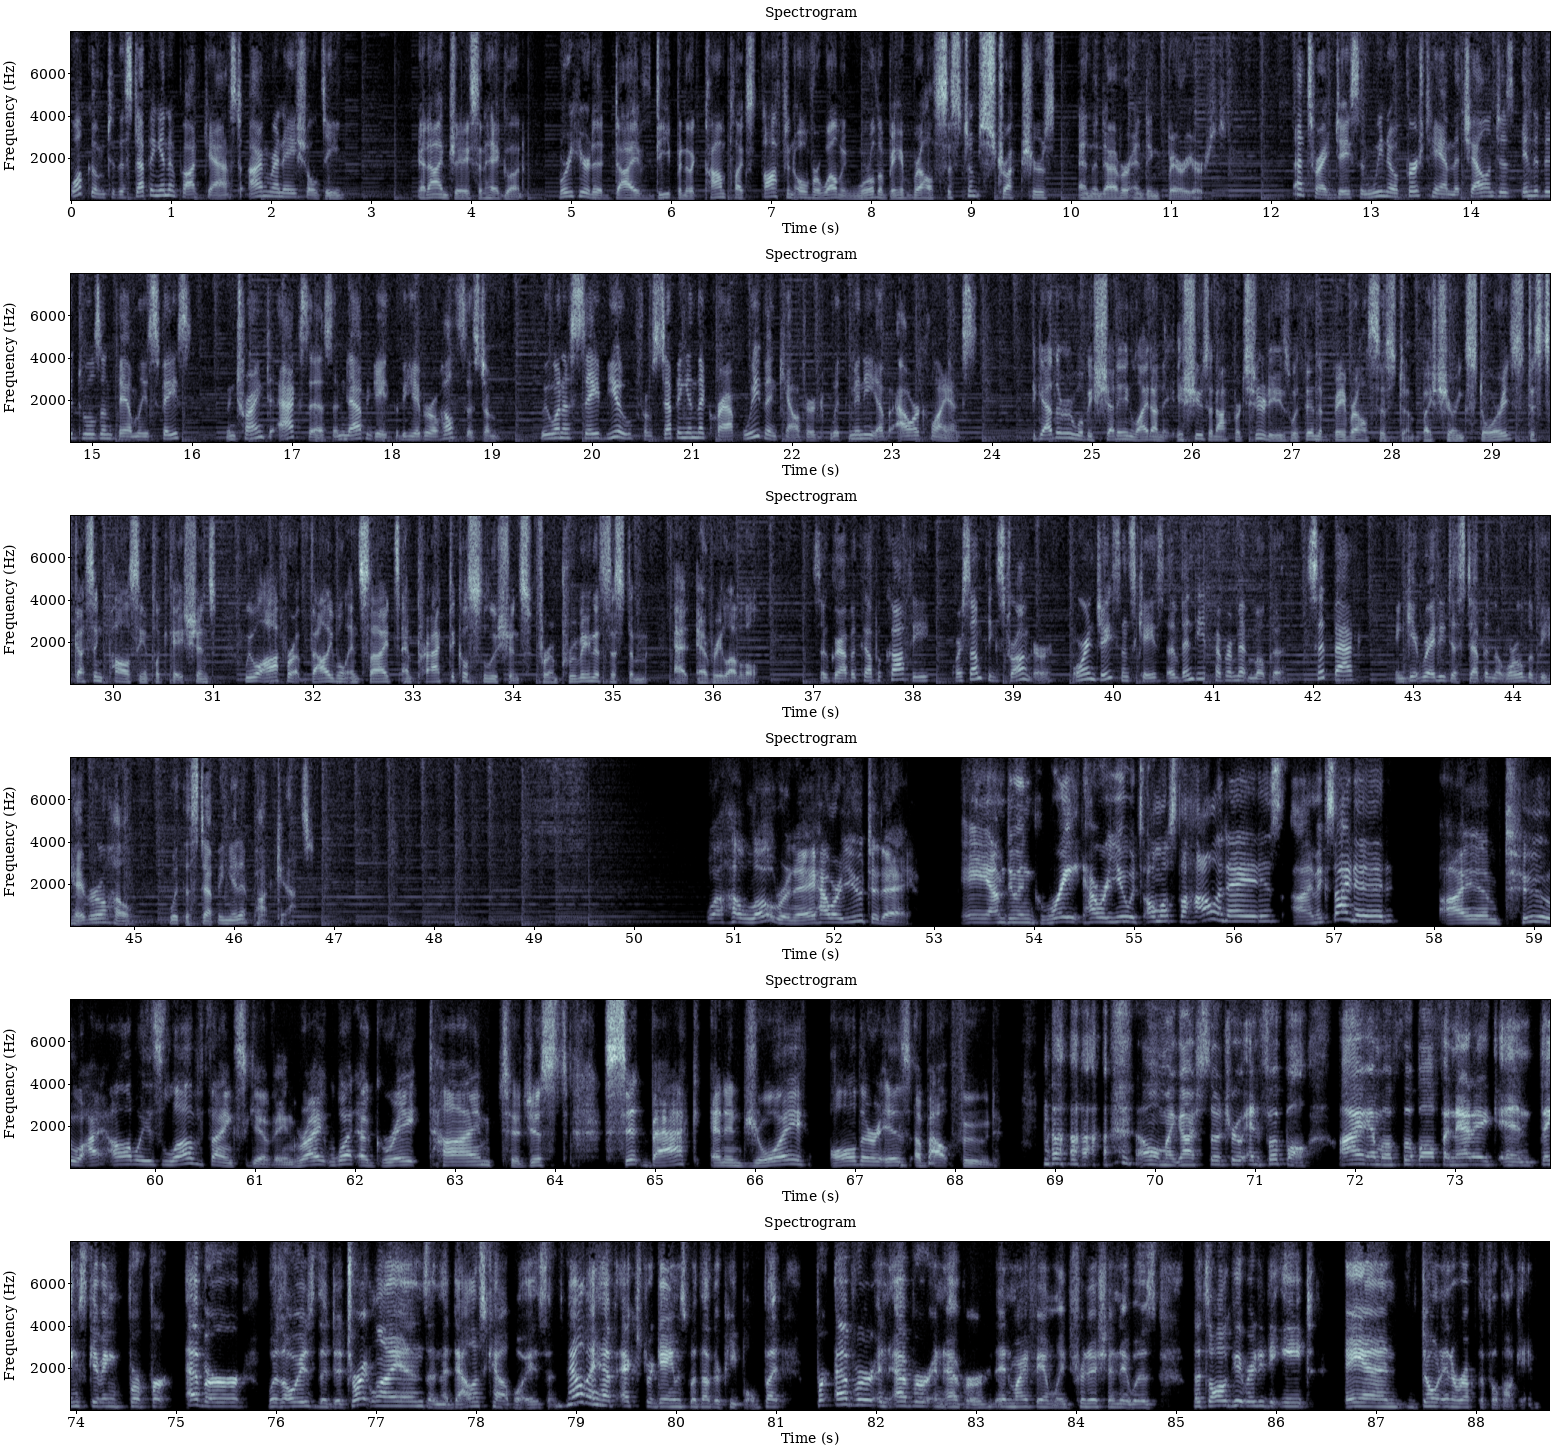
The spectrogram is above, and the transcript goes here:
Welcome to the Stepping In It podcast. I'm Renee Schulte. And I'm Jason Haglund. We're here to dive deep into the complex, often overwhelming world of behavioral health systems, structures, and the never ending barriers. That's right, Jason. We know firsthand the challenges individuals and families face when trying to access and navigate the behavioral health system. We want to save you from stepping in the crap we've encountered with many of our clients. Together, we'll be shedding light on the issues and opportunities within the behavioral health system by sharing stories, discussing policy implications. We will offer up valuable insights and practical solutions for improving the system at every level. So grab a cup of coffee or something stronger, or in Jason's case, a venti peppermint mocha. Sit back and get ready to step in the world of behavioral health with the Stepping In It podcast. Well, hello, Renee. How are you today? Hey, I'm doing great. How are you? It's almost the holidays. I'm excited. I am too. I always love Thanksgiving, right? What a great time to just sit back and enjoy all there is about food. oh my gosh, so true. And football. I am a football fanatic, and Thanksgiving for forever was always the Detroit Lions and the Dallas Cowboys. And now they have extra games with other people, but forever and ever and ever in my family tradition, it was let's all get ready to eat and don't interrupt the football game.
